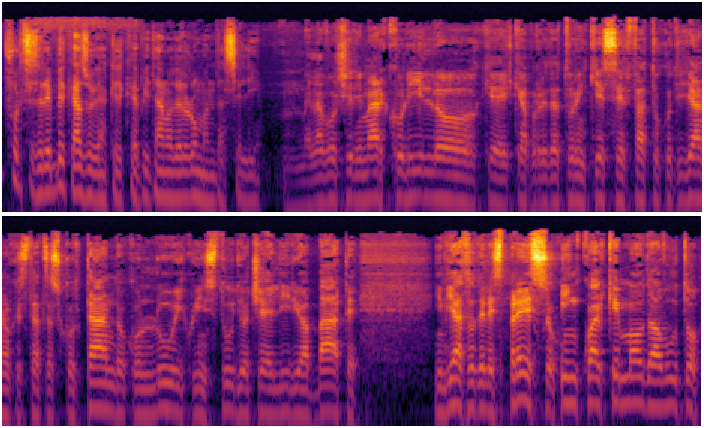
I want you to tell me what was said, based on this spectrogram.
forse sarebbe il caso che anche il capitano della Roma andasse lì. Mm, la voce di Marco Lillo, che è il caporedattore inchiesta del Fatto Quotidiano che state ascoltando, con lui qui in studio c'è Lirio Abate inviato dell'Espresso, in qualche modo ha avuto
